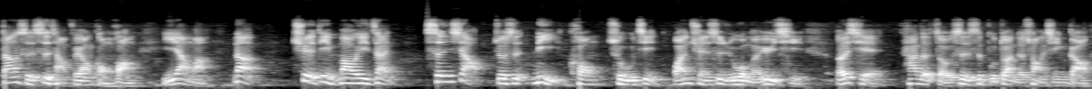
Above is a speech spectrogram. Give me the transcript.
当时市场非常恐慌，一样嘛。那确定贸易战生效，就是利空出尽，完全是如我们预期，而且它的走势是不断的创新高。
